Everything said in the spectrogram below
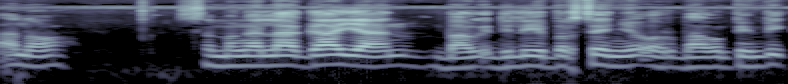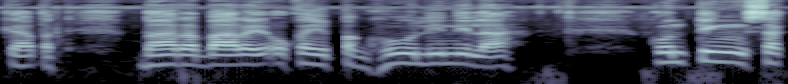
ano sa mga lagayan bago i-deliver sa inyo or bagong pimbika at bara-bara yung okay paghuli nila konting sak,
